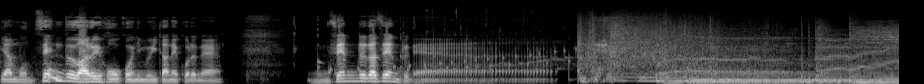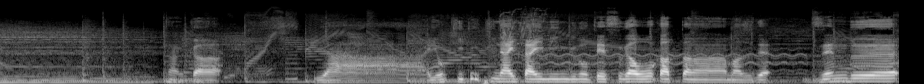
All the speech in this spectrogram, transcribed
いや、もう全部悪い方向に向いたね、これね。全部が全部ね。なんか、いやー、予期できないタイミングのデスが多かったなマジで。全部、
